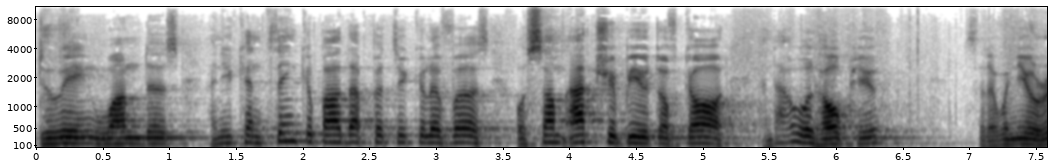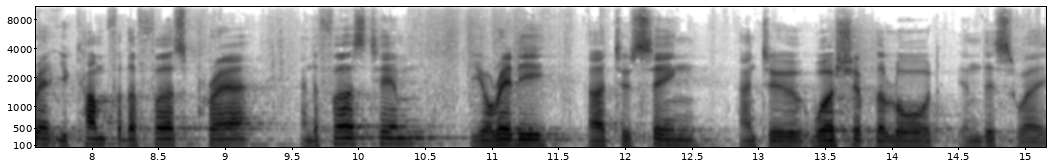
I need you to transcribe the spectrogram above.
doing wonders? And you can think about that particular verse or some attribute of God, and that will help you. So that when you're ready, you come for the first prayer and the first hymn, you're ready uh, to sing and to worship the Lord in this way.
